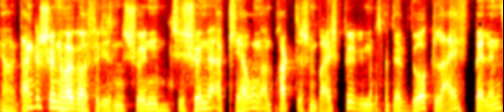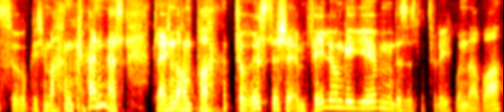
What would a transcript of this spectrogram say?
Ja, danke schön, Holger, für diesen schönen, die schöne Erklärung am praktischen Beispiel, wie man das mit der Work-Life-Balance so wirklich machen kann. Hast gleich noch ein paar touristische Empfehlungen gegeben. Das ist natürlich wunderbar.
